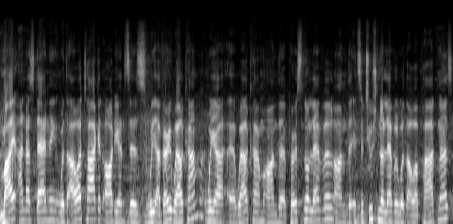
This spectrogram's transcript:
My understanding with our target audiences, we are very welcome. We are uh, welcome on the personal level, on the institutional level with our partners.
